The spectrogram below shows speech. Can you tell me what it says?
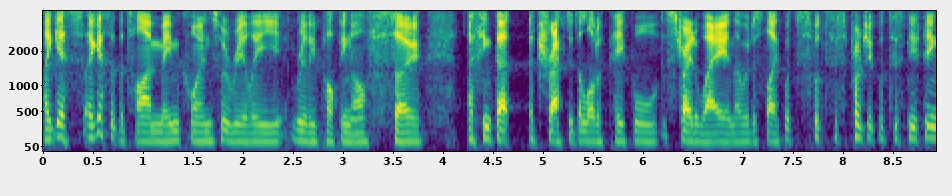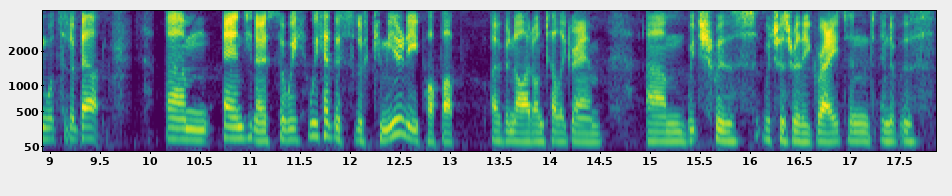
I guess I guess at the time meme coins were really really popping off. So I think that attracted a lot of people straight away, and they were just like, "What's what's this project? What's this new thing? What's it about?" Um, and you know, so we we had this sort of community pop up overnight on Telegram, um, which was which was really great, and and it was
